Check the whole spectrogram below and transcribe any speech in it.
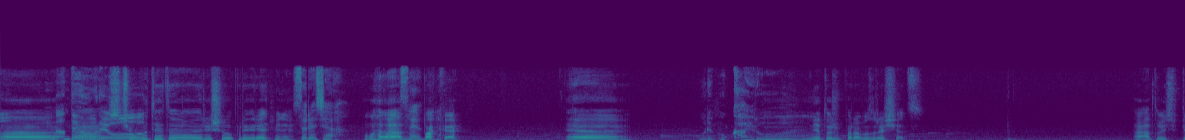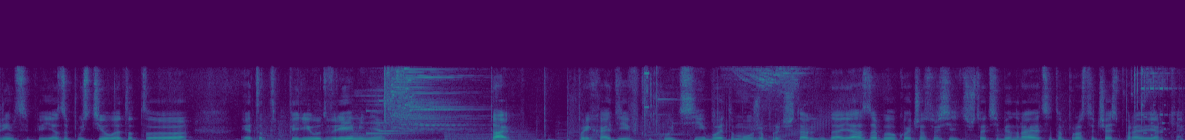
А, а с чего ты это решил проверять меня? Ладно, пока. Э, мне тоже пора возвращаться. А, то есть, в принципе, я запустил этот, э, этот период времени. Так, приходи в Кикутибу, это мы уже прочитали. Да, я забыл кое-что спросить. Что тебе нравится, это просто часть проверки.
